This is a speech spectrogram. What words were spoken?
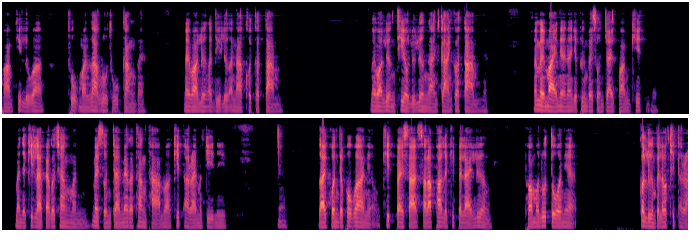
ความคิดหรือว่า ถูกมันลากลู่ถูกังไป ไม่ว่าเรื่องอดีตเรื่องอนาคตก็ตาม ไม่ว่าเรื่องเที่ยวหรือเรื่องงานการก็ตามนะถ้าใหม่ๆเนี่ยนะอย่าเพิ่งไปสนใจความคิดนะมันจะคิดอะไรแปลก็ช่างมัน ไม่สนใจแม้กระทั่งถามว่าคิดอะไรเมื่อกี้นี้หลายคนจะพบว่าเนี่ยคิดไปสาสารพัดเลยคิดไปหลายเรื่อง พอมารู้ตัวเนี่ย ก็ลืมไปแล้วว่าคิดอะไร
